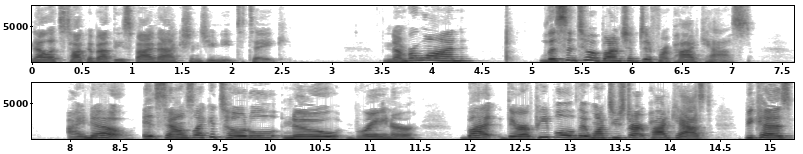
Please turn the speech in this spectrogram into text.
Now let's talk about these five actions you need to take. Number one, listen to a bunch of different podcasts. I know it sounds like a total no brainer, but there are people that want to start podcast because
